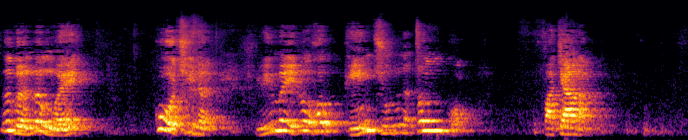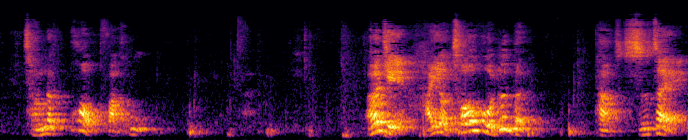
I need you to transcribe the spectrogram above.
日本认为，过去的愚昧、落后、贫穷的中国发家了，成了暴发户，而且还要超过日本，他实在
